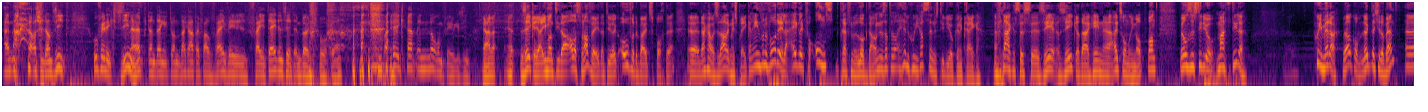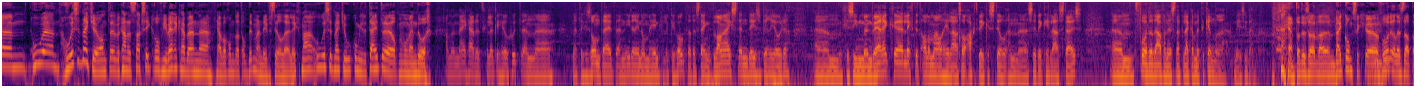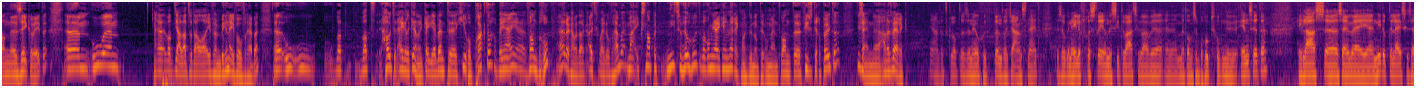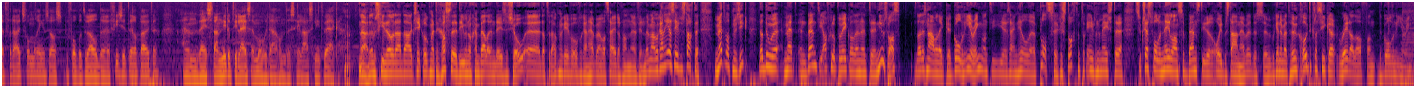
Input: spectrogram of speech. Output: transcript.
En als je dan ziet hoeveel ik gezien heb, dan denk ik, dan, daar gaat echt wel vrij veel vrije tijd in zitten in buitensporten. hè. Ik heb enorm veel gezien. Ja, nou, ja, zeker. Ja, iemand die daar alles vanaf weet natuurlijk over de buitensporten. Eh daar gaan we zo dadelijk mee spreken. En een van de voordelen eigenlijk voor ons betreffende lockdown is dat we wel hele goede gasten in de studio kunnen krijgen. En vandaag is dus eh, zeer zeker daar geen eh, uitzondering op. Want bij ons in de studio Maarten Thiele. Goedemiddag, welkom. Leuk dat je er bent. Ehm, hoe, eh, hoe is het met je? Want eh, we gaan het straks zeker over je werk hebben en eh, ja, waarom dat op dit moment even stil ligt. Maar hoe is het met je? Hoe kom je de tijd op het moment door? Met mij gaat het gelukkig heel goed en met de gezondheid en iedereen om me heen gelukkig ook. Dat is denk ik het belangrijkste in deze periode. Ehm, gezien mijn werk ligt het allemaal helaas al acht weken stil en zit ik helaas thuis. Ehm, het voordeel daarvan is dat ik lekker met de kinderen bezig ben. ja, dat is een bijkomstig eh, voordeel is dat dan eh, zeker weten. Ehm, hoe... ehm, eh, want ja, laten we daar al even een begin even over hebben. Hoe, hoe, wat, wat houdt het eigenlijk in? Kijk, jij bent eh chiropractor, ben jij van beroep. Hè? Daar gaan we daar uitgebreid over hebben. Maar ik snap het niet zo heel goed waarom jij geen werk mag doen op dit moment. Want fysiotherapeuten, die zijn aan het werk. Ja, dat klopt. Dat is een heel goed punt wat je aansnijdt. Het is ook een hele frustrerende situatie waar we met onze beroepsgroep nu in zitten. Helaas eh, zijn wij eh, niet op de lijst gezet voor de uitzonderingen, zoals bijvoorbeeld wel de fysiotherapeuten. En wij staan niet op die lijst en mogen daarom dus helaas niet werken. Nou, misschien dat we daar dadelijk zeker ook met de gasten die we nog gaan bellen in deze show, eh, dat we daar ook nog even over gaan hebben en wat zij ervan vinden. Maar we gaan eerst even starten met wat muziek. Dat doen we met een band die afgelopen week wel in het nieuws was. Dat is namelijk eh, Golden Earring, want die eh, zijn heel eh, plots gestort. En toch een van de meest succesvolle Nederlandse bands die er ooit bestaan hebben. Dus we beginnen met hun grote klassieker Radar Love van The Golden Earring.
